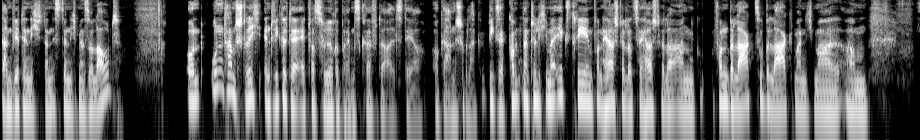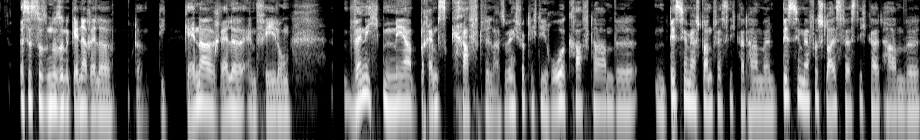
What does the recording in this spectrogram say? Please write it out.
dann wird er nicht, dann ist er nicht mehr so laut. Und unterm Strich entwickelt er etwas höhere Bremskräfte als der organische Belag. Wie gesagt, kommt natürlich immer extrem von Hersteller zu Hersteller an, von Belag zu Belag manchmal. Ähm, es ist nur so eine generelle oder die generelle Empfehlung. Wenn ich mehr Bremskraft will, also wenn ich wirklich die rohe Kraft haben will, ein bisschen mehr Standfestigkeit haben will, ein bisschen mehr Verschleißfestigkeit haben will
